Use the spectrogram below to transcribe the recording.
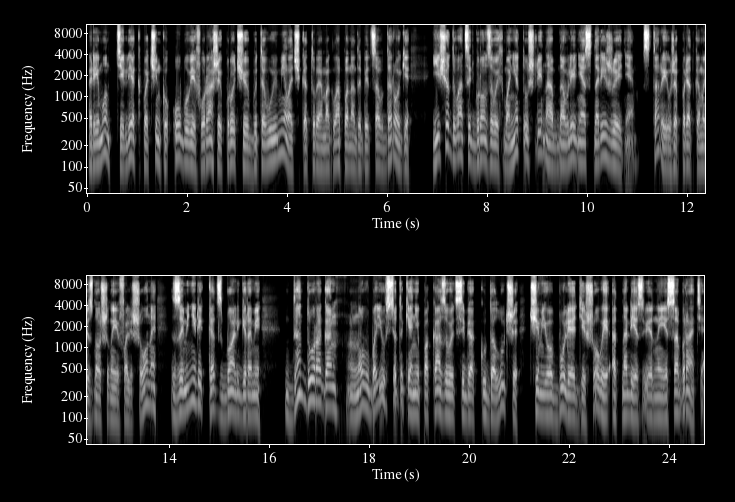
ремонт телег, починку обуви, фураж и прочую бытовую мелочь, которая могла понадобиться в дороге. Еще 20 бронзовых монет ушли на обновление снаряжения. Старые, уже порядком изношенные фальшоны заменили кацбальгерами. Да, дорого, но в бою все-таки они показывают себя куда лучше, чем его более дешевые однолезвенные собратья.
